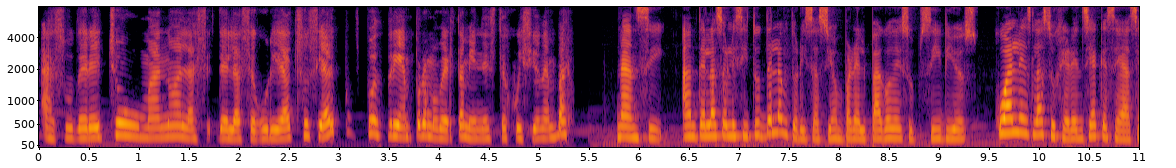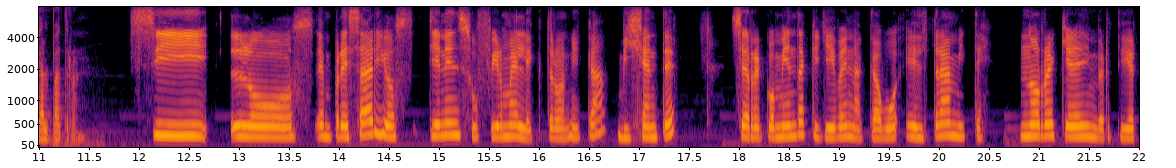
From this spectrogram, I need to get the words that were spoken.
a su derecho humano a de la seguridad social, pues podrían promover también este juicio de amparo. Nancy, ante la solicitud de la autorización para el pago de subsidios, ¿cuál es la sugerencia que se hace al patrón? Si los empresarios tienen su firma electrónica vigente, se recomienda que lleven a cabo el trámite no requiere invertir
